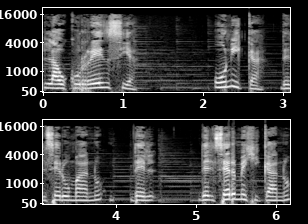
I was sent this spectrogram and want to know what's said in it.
la ocurrencia única del ser humano, del, del ser mexicano,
